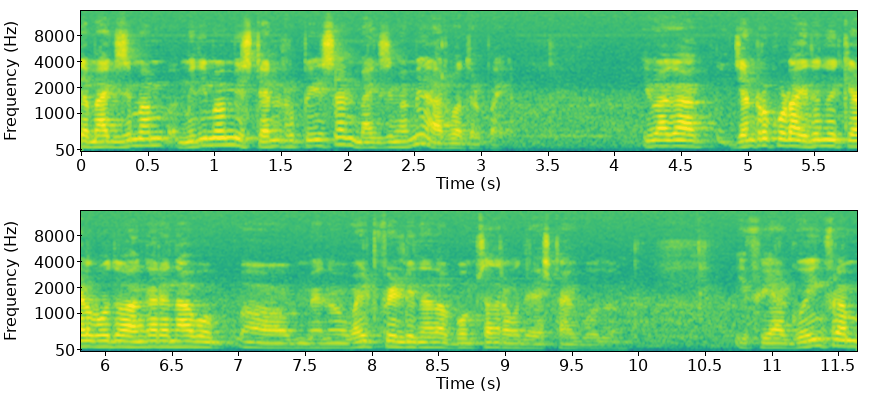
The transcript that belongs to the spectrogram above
the maximum minimum is ten rupees and maximum ಅರವತ್ತು ರೂಪಾಯಿ. ಇವಾಗ ಜನರು ಕೂಡ ಇದನ್ನು ಕೇಳ್ಬೋದು, ಹಂಗಾರೆ ನಾವು ಏನು ವೈಟ್ ಫೀಲ್ಡಿಂದ ನಾವು ಬೊಮ್ಮಸಂದ್ರ ಹೋದ್ರೆ ಎಷ್ಟಾಗ್ಬೋದು ಅಂತ. If you are going from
